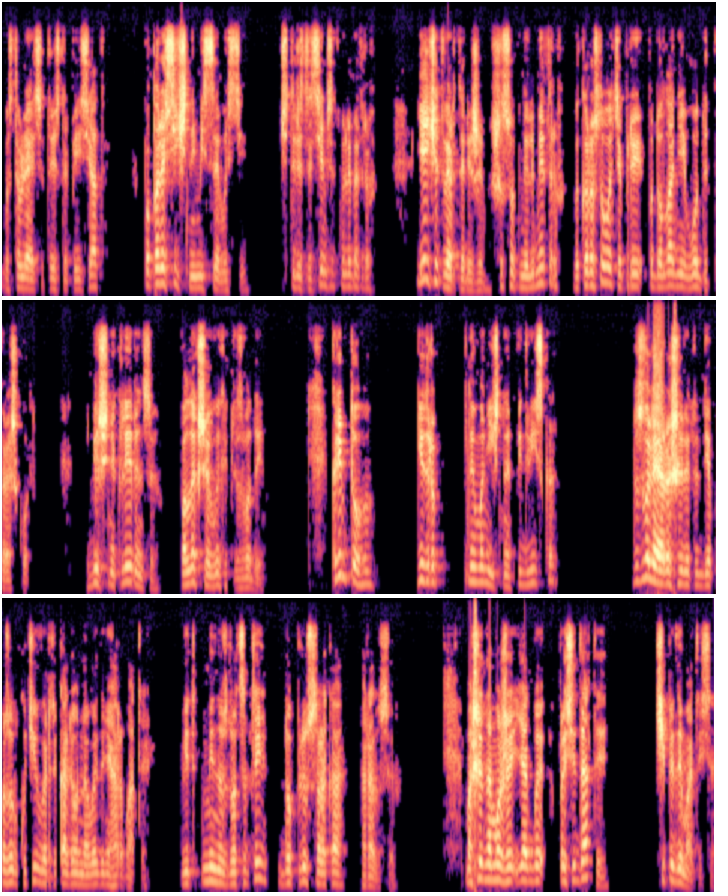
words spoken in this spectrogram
виставляється 350 по пересічній місцевості 470 мм. Є і четвертий режим 600 мм використовується при подоланні водних перешкод. Збільшення кліренсу полегшує вихід з води. Крім того, гідропневмонічна підвіска дозволяє розширити діапазон кутів вертикального наведення гармати від мінус 20 до плюс 40 градусів. Машина може якби присідати чи підійматися.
